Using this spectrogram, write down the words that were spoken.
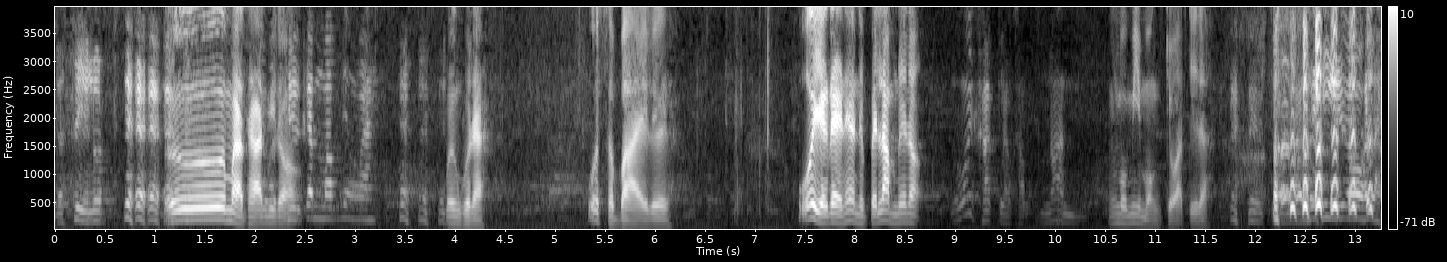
เดี๋ยวซื้อรถเออมาทานพี่น้องถือกันมับยังไงเบิ่งพุ่นน่ะโอ้สบายเลยโอ้ยอยากได้แน่นี่ไปล่ำเลยเนาะโอ้ยคักแล้วครับนั่นมันบ่มีหม่องจอดติล่ะจอดหลังเวทีเอาล่ะ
